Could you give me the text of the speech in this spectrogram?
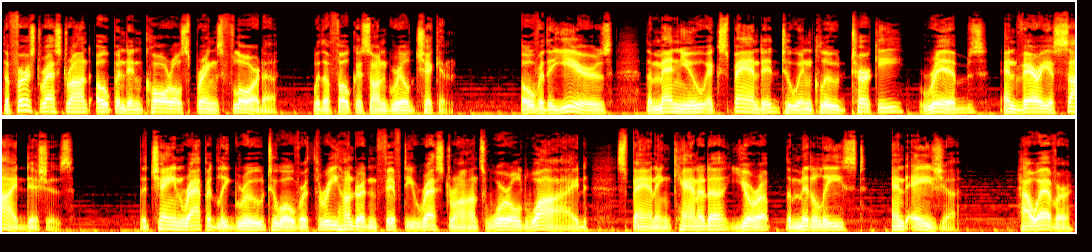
The first restaurant opened in Coral Springs, Florida, with a focus on grilled chicken. Over the years, the menu expanded to include turkey, ribs, and various side dishes. The chain rapidly grew to over 350 restaurants worldwide, spanning Canada, Europe, the Middle East, and Asia. However,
